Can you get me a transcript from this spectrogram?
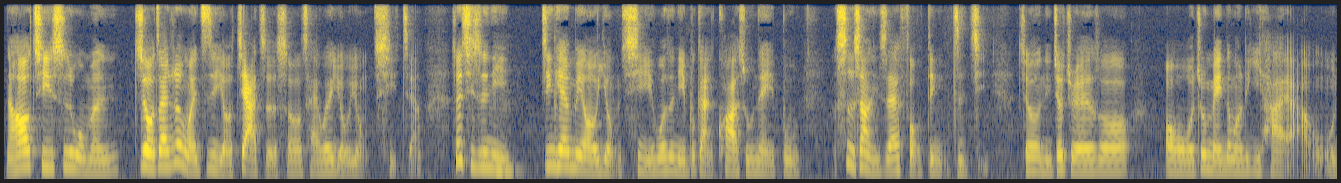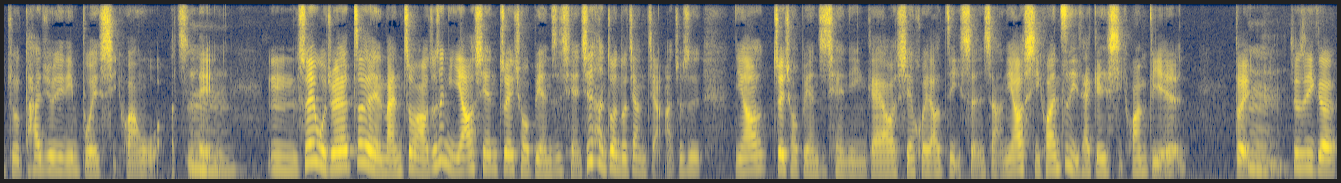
然后，其实我们只有在认为自己有价值的时候，才会有勇气。这样，所以其实你今天没有勇气，或者你不敢跨出那一步，事实上你是在否定你自己。就你就觉得说，哦，我就没那么厉害啊，我就他就一定不会喜欢我啊之类的。嗯，嗯，所以我觉得这个也蛮重要，就是你要先追求别人之前，其实很多人都这样讲啊，就是你要追求别人之前，你应该要先回到自己身上，你要喜欢自己才可以喜欢别人。对，嗯，就是一个。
